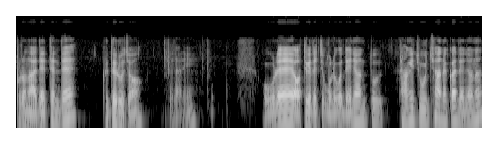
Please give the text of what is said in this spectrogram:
불어나야 될 텐데 그대로죠 제자리. 올해 어떻게 될지 모르고 내년 또 장이 좋지 않을까 내년은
